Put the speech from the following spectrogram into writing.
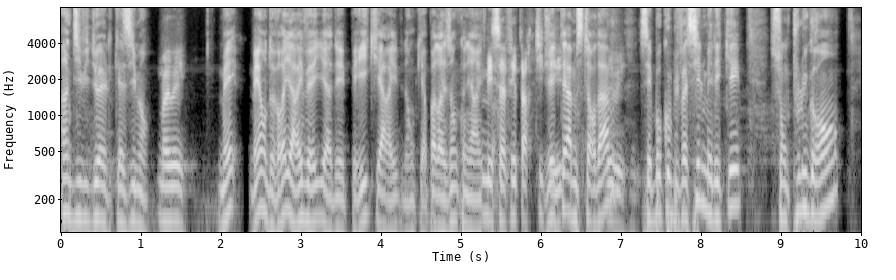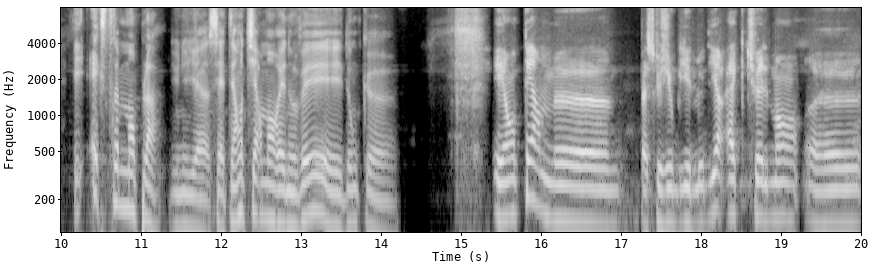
individuel quasiment. Oui, oui. Mais, mais on devrait y arriver. Il y a des pays qui arrivent, donc il n'y a pas de raison qu'on y arrive. Mais ça fait partie. J'étais à Amsterdam. C'est beaucoup plus facile, mais les quais sont plus grands et extrêmement plats. Ça a été entièrement rénové et donc. Euh... Et en termes, euh, parce que j'ai oublié de le dire, actuellement, euh,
